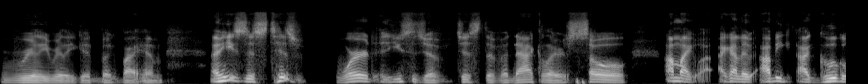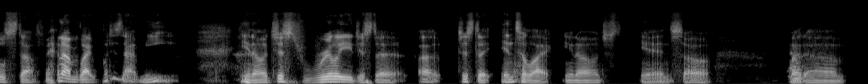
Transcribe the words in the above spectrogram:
really, really good book by him. And he's just his word usage of just the vernacular is so I'm like, I gotta, I'll be, I Google stuff, and I'm like, what does that mean? You know, just really just a, a just an intellect, you know, just and so, but um,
